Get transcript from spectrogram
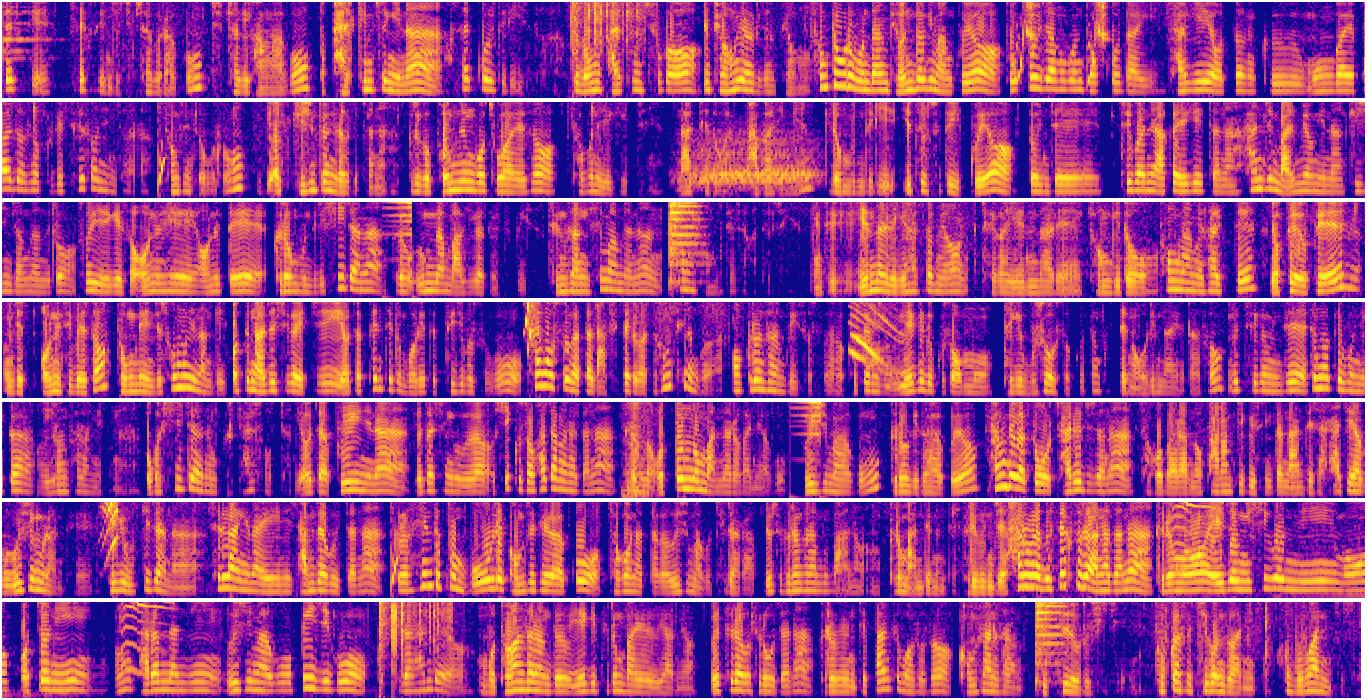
섹스에 섹스에 이제 집착을 하고 집착이 강하고 또 밝힘증이나 쇠골들이 있어요. 그래서 너무 밝히면 죽어. 이 병이라 그러잖아, 병. 성격으로 본다면 변덕이 많고요. 독불장군, 독고다이. 자기의 어떤 그 뭔가에 빠져서 그게 최선인 줄 알아. 정신적으로. 아, 귀신병이라 그랬잖아. 그리고 벗는 거 좋아해서 저번에 얘기했지. 나체도 왔어. 바바리맨. 이런 분들이 있을 수도 있고요. 또 이제 집안에 아까 얘기했잖아. 한집 말명이나 귀신 장난으로 소위 얘기해서 어느 해에 어느 때에 그런 분들이 쉬잖아. 그럼 음란 마귀가 될 수도 있어. 증상이 심하면은 성범죄자가 될 수 있어. 이제 옛날 얘기 하자면 제가 옛날에 경기도 성남에 살 때 옆에 옆에 이제 어느 집에서 동네 이제 소문이 난 게 어떤 아저씨가 있지 여자 팬티를 머리에다 뒤집어 쓰고 속옷을 갖다 낚싯대를 갖다 훔치는 거야. 어 그런 사람도 있었어요. 그때는 얘기 듣고서 어머 되게 무서웠었거든. 그때는 어린 나이라서. 근데 지금 이제 생각해 보니까 어, 이런 사람이구나. 뭐가 쉬지 않으면 그렇게 할 수 없잖아. 여자 부인이나 여자친구가 씻고서 화장을 하잖아. 그러면 어떤 놈 만나러 가냐고 의심하고 그러기도 하고요. 상대가 또 잘해주잖아. 저거 봐라 너 바람 피고 있으니까 나한테 잘하지 하고 의심을 한대. 되게 웃기잖아. 신랑이나 애인이 잠자고 있잖아. 그럼 핸드폰 몰래 검색해갖고 적어놨다가 의심하고 지랄하고. 요새 그런 사람들 많아. 그러면 안 되는데. 그리고 이제 하루라도 섹스를 안 하잖아. 그러면 뭐 애정이 식었니 뭐 어쩌니 어? 바람났니 의심하고 삐지고 지랄한대요. 뭐 더한 사람들 얘기 들은 바에 의하면 외출하고 들어오잖아. 그러면 이제 빤스 벗어서 검사하는 사람들 빛을 노르시지. 국가스 직원도 아니고 그거 뭐 하는 짓이야.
